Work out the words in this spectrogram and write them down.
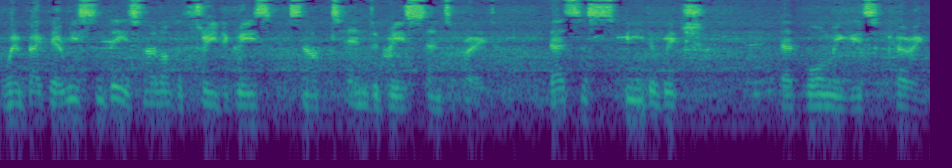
I went back there recently, it's no longer three degrees, it's now 10 degrees centigrade. That's the speed at which that warming is occurring.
